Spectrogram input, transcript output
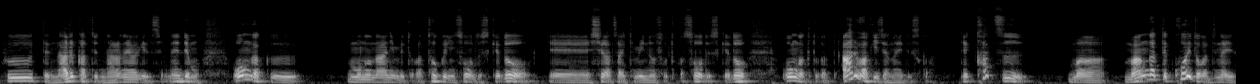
ふーってなるかってならないわけですよね。でも、音楽もののアニメとか特にそうですけど、えー、4月は君の嘘とかそうですけど、音楽とかってあるわけじゃないですか。で、かつ、まあ、漫画って声とか出ない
